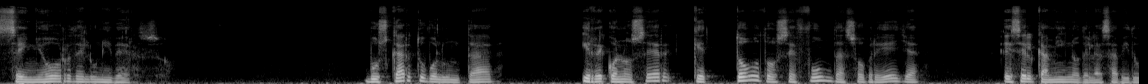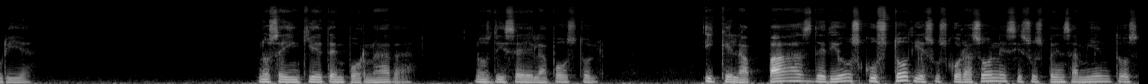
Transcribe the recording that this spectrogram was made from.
Señor del universo. Buscar tu voluntad y reconocer que todo se funda sobre ella es el camino de la sabiduría. No se inquieten por nada, nos dice el apóstol, y que la paz de Dios custodie sus corazones y sus pensamientos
